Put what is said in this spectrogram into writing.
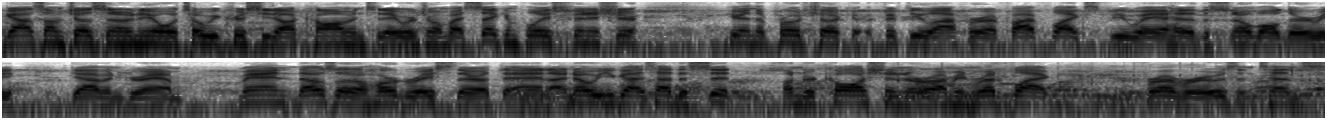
guys, I'm Judson O'Neil with TobyChristie.com, and today we're joined by second place finisher here in the Pro Truck 50 lapper at Five Flags Speedway ahead of the Snowball Derby, Gavin Graham. Man, that was a hard race there at the end. I know you guys had to sit under caution, or I mean red flag, forever. It was intense.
